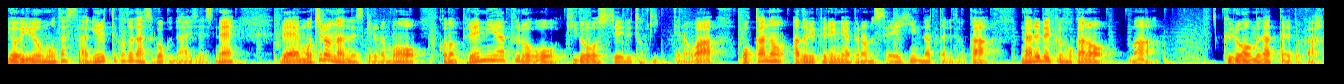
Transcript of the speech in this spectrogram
余裕を持たせてあげるってことがすごく大事ですね。で、もちろんなんですけれども、この Premiere Pro を起動している時ってのは、他の Adobe Premiere Pro の製品だったりとか、なるべく他の、まあ、Chrome だったりとか、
